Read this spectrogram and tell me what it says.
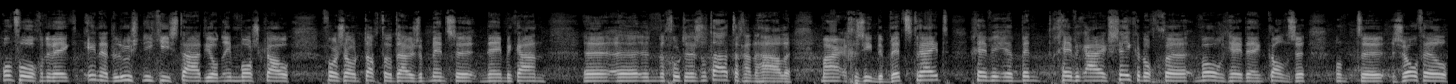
om volgende week in het Luzhniki stadion in Moskou. Voor zo'n 80.000 mensen neem ik aan uh, een goed resultaat te gaan halen. Maar gezien de wedstrijd geef ik, ben, geef ik zeker nog uh, mogelijkheden en kansen. Want zoveel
